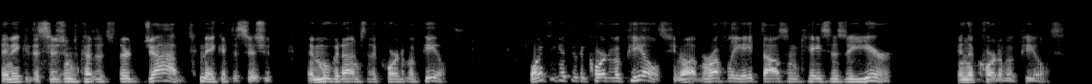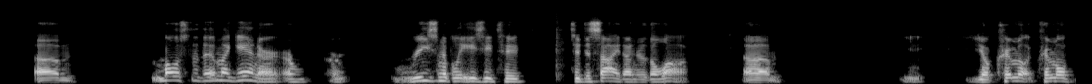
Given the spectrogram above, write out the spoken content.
They make a decision because it's their job to make a decision and move it on to the Court of Appeals. Once you get to the Court of Appeals, you know, roughly 8,000 cases a year in the Court of Appeals. Um, most of them, again, are, are, are, reasonably easy to, to decide under the law. Um, you, know, criminal criminal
